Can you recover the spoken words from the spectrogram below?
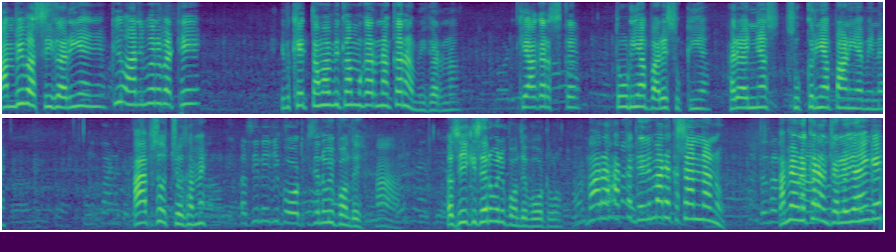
हम भी बासी खा रही हैं क्यों आदमी उरे बैठे ये खेतों में भी काम करना घर भी करना क्या कर सके तूड़ियां पारे सुक्कियां हरियाणियां सुकरियां पानियां भी ने आप सोचो थमें ਅਸੀਂ ਨਹੀਂ ਜੀ ਵੋਟ ਕਿਸੇ ਨੂੰ ਵੀ ਪਾਉਂਦੇ हाँ ਅਸੀਂ ਕਿਸੇ ਨੂੰ ਵੀ ਨਹੀਂ ਪਾਉਂਦੇ ਵੋਟ ਹੁਣ हमारा हक दे दे हमारे किसानों नु हमें अपने घर चले जाएंगे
